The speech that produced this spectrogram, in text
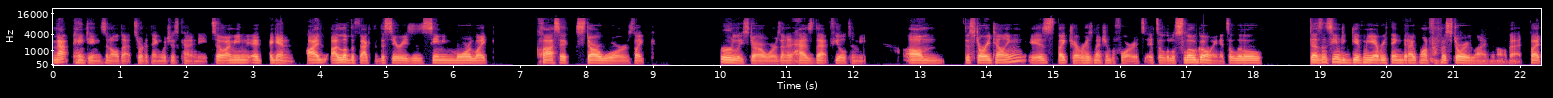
map paintings and all that sort of thing, which is kind of neat. So I mean, it, again, I I love the fact that the series is seeming more like classic Star Wars, like early Star Wars, and it has that feel to me. Um, the storytelling is like Trevor has mentioned before. It's it's a little slow going. It's a little doesn't seem to give me everything that I want from a storyline and all that. But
